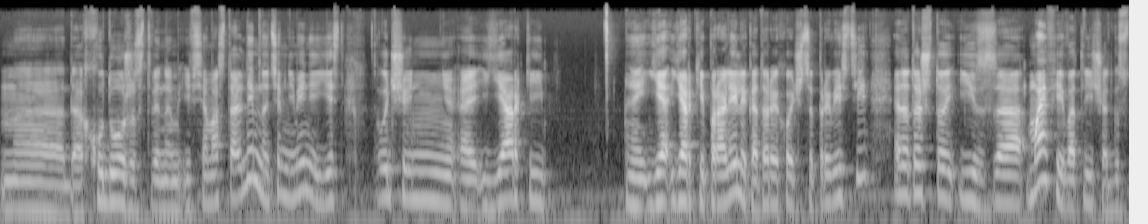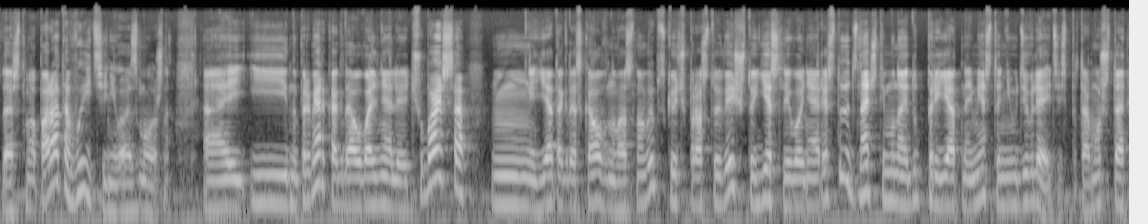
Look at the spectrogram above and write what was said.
э, да, художественным и всем остальным, но тем не менее есть очень э, яркий яркие параллели, которые хочется провести, это то, что из мафии, в отличие от государственного аппарата, выйти невозможно. Э, и, например, когда увольняли Чубайса, я тогда сказал в новостном выпуске очень простую вещь, что если его не арестуют, значит ему найдут приятное место, не удивляйтесь, потому что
